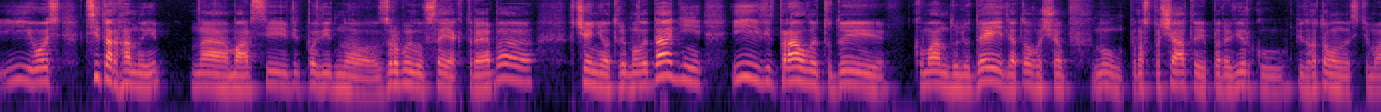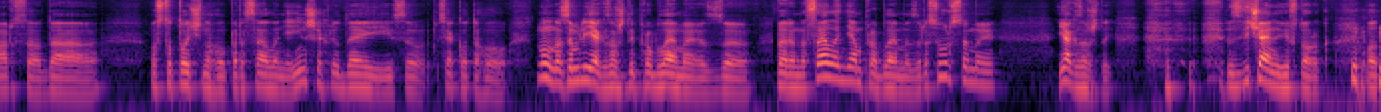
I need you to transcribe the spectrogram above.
і ось ці таргани на Марсі, відповідно, зробили все як треба. Вчені отримали дані і відправили туди команду людей для того, щоб ну, розпочати перевірку підготовленості Марса до остаточного переселення інших людей і все, всякого того. Ну, на землі, як завжди, проблеми з перенаселенням, проблеми з ресурсами. Як завжди. Звичайний вівторок. От.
